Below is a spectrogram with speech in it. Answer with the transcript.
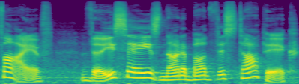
5. The essay is not about this topic.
